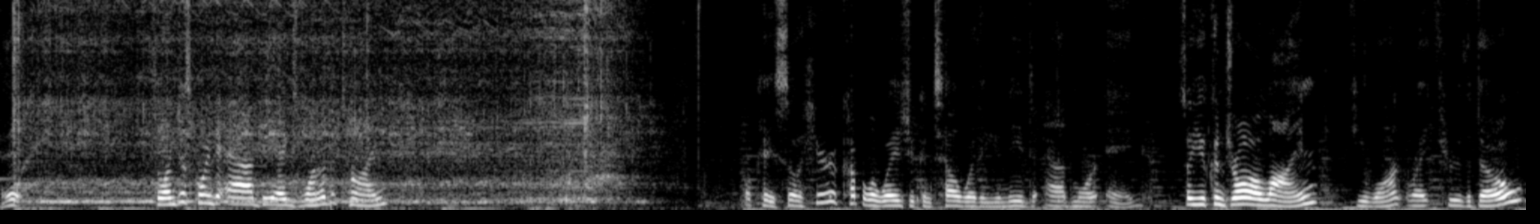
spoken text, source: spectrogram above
Okay. So I'm just going to add the eggs one at a time. Okay, so here are a couple of ways you can tell whether you need to add more egg. So you can draw a line, if you want, right through the dough.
